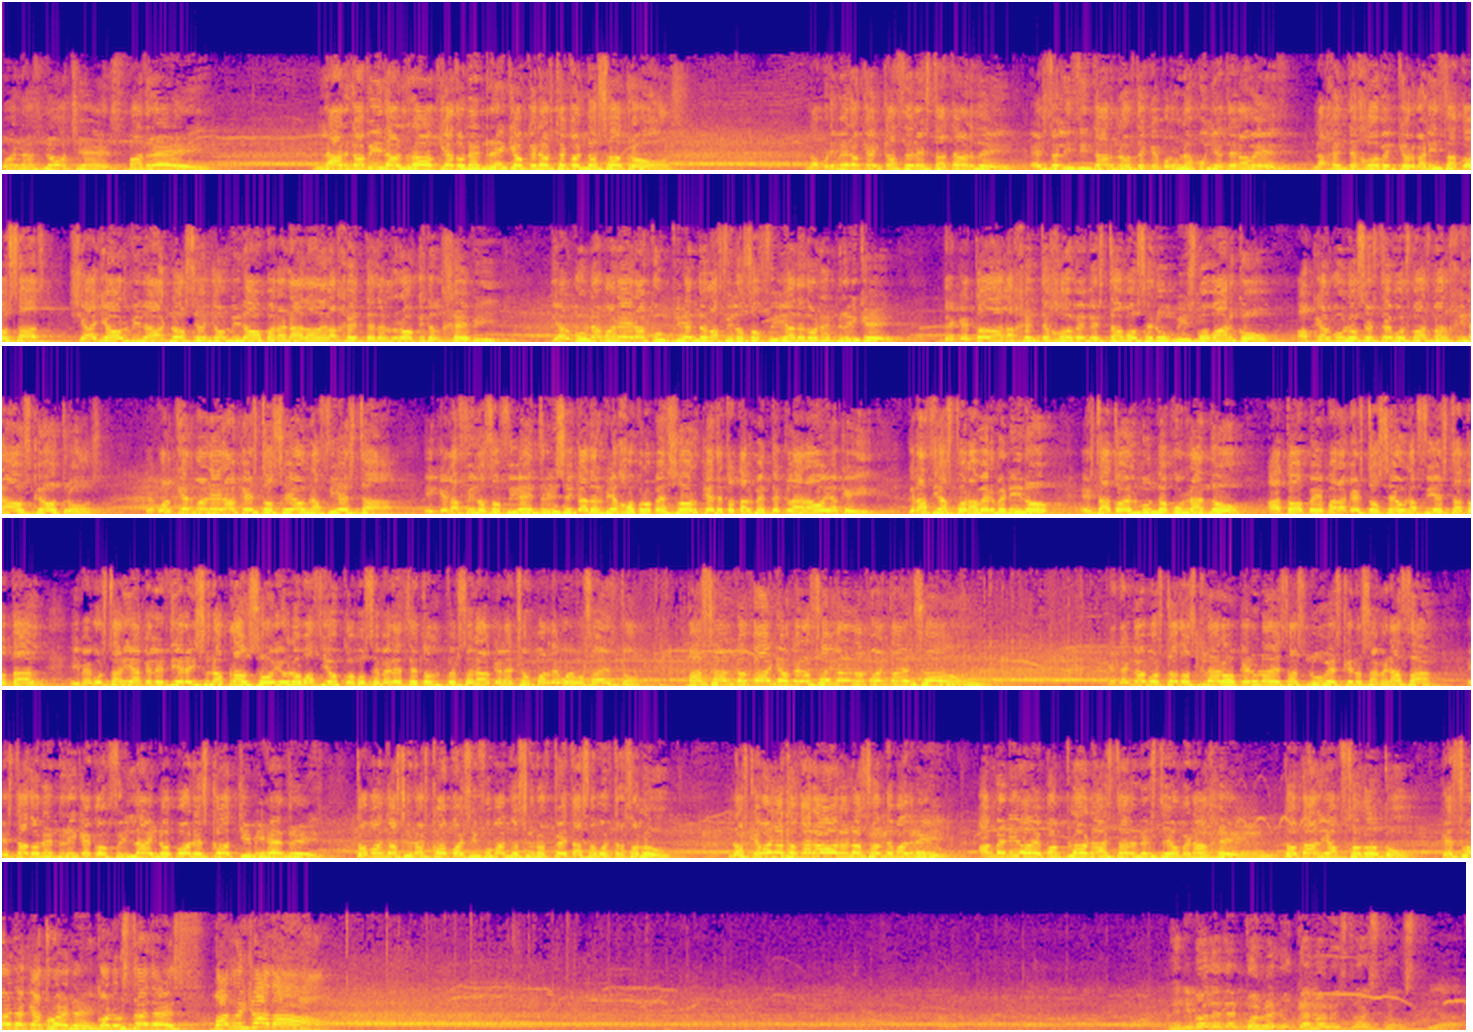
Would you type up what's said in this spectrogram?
Buenas noches, Madrid. Larga vida al rock y a don Enrique, aunque no esté con nosotros. Lo primero que hay que hacer esta tarde es felicitarnos de que por una puñetera vez la gente joven que organiza cosas se haya olvidado, no se haya olvidado para nada de la gente del rock y del heavy. De alguna manera cumpliendo la filosofía de don Enrique de que toda la gente joven estamos en un mismo barco, aunque algunos estemos más marginados que otros. De cualquier manera que esto sea una fiesta y que la filosofía intrínseca del viejo profesor quede totalmente clara hoy aquí. Gracias por haber venido. Está todo el mundo currando a tope para que esto sea una fiesta total y me gustaría que les dierais un aplauso y una ovación como se merece todo el personal que le ha hecho un par de huevos a esto. Más alto, coño, que nos oigan en la puerta del sol. Que tengamos todos claro que en una de esas nubes que nos amenazan está don Enrique con Phil Lynott, Bon Scott, Jimi Hendrix, tomándose unas copas y fumándose unos petas a vuestra salud. Los que van a tocar ahora no son de Madrid, han venido de Pamplona a estar en este homenaje total y absoluto. Que suene, que atruene, con ustedes, Barricada. Venimos desde el pueblo y nunca hemos visto esto, hostia.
